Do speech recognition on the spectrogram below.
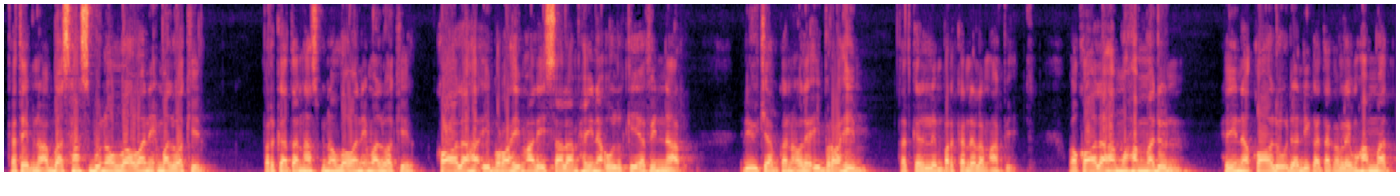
kata Ibnu Abbas, hasbunallahu wa ni'mal wakil. Perkataan hasbunallahu wa ni'mal wakil. Qalaha Ibrahim alaihissalam hina ulqiya finnar. Diucapkan oleh Ibrahim tatkala dilemparkan dalam api. Wa qalaha Muhammadun hina qalu dan dikatakan oleh Muhammad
